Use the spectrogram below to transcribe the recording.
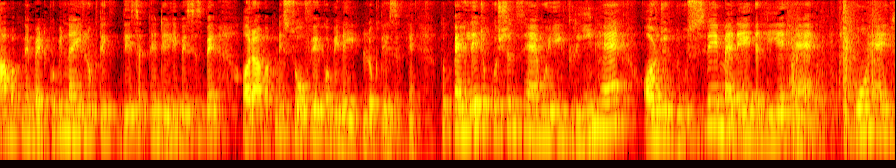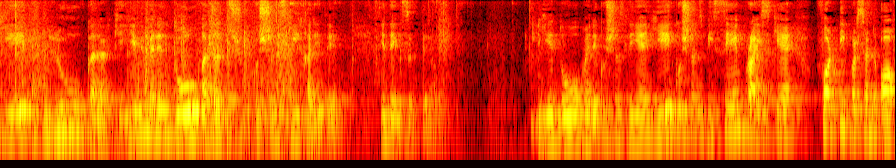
आप अपने बेड को भी नई लुक दे, दे सकते हैं डेली बेसिस पे और आप अपने सोफे को भी नई लुक दे सकते हैं। तो पहले जो क्वेश्चन हैं वो ये ग्रीन है और जो दूसरे मैंने लिए हैं वो हैं ये ब्लू कलर के। ये भी मैंने दो अदद क्वेश्चन ही खरीदे। ये देख सकते हैं आप। ये दो मैंने क्वेश्चंस लिए हैं। ये क्वेश्चंस भी सेम प्राइस के हैं। फोर्टी परसेंट ऑफ़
